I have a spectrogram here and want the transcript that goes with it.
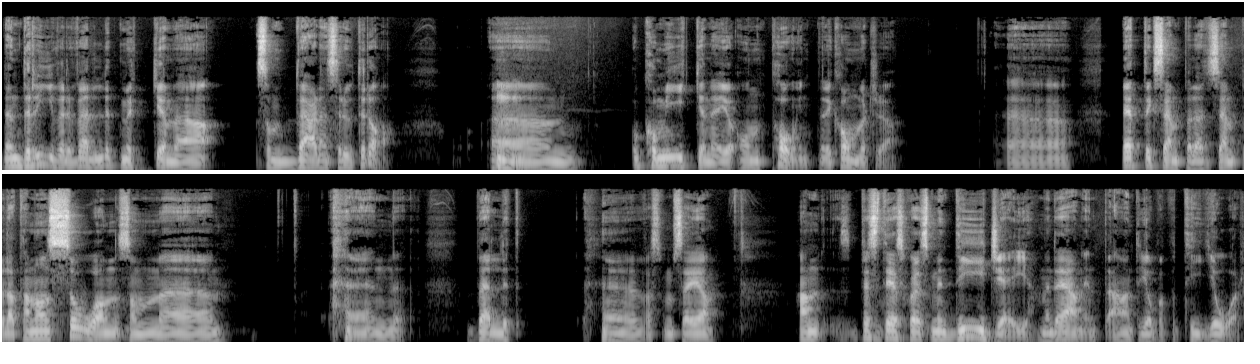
Den driver väldigt mycket med som världen ser ut idag. Mm. Uh, och komiken är ju on point när det kommer till det. Uh, ett exempel är till exempel att han har en son som uh, en väldigt, eh, vad ska man säga? Han presenterar sig själv som en DJ, men det är han inte. Han har inte jobbat på tio år.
